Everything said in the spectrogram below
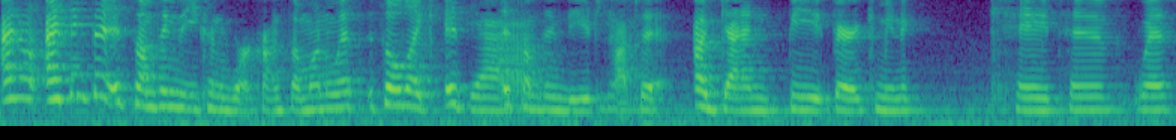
I don't. I think that it's something that you can work on someone with. So like, it's Yeah. it's something that you just have to again be very communicative with.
